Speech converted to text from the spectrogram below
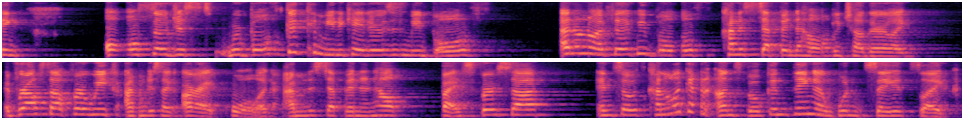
think also just we're both good communicators and we both i don't know i feel like we both kind of step in to help each other. Like if ralph's out for a week i'm just like all right cool. Like i'm gonna step in and help vice versa. And so it's kind of like an unspoken thing. I wouldn't say it's like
